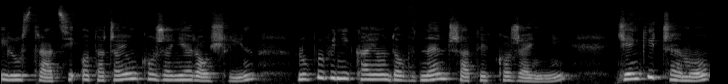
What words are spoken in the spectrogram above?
ilustracji, otaczają korzenie roślin lub wynikają do wnętrza tych korzeni, dzięki czemu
